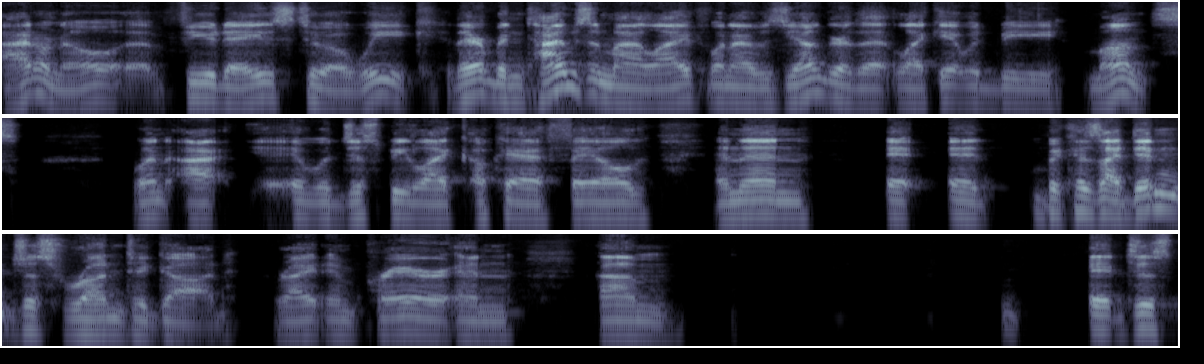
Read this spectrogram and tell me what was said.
I don't know, a few days to a week. There have been times in my life when I was younger that like it would be months when I it would just be like okay, I failed and then it it because I didn't just run to God, right? In prayer and um it just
